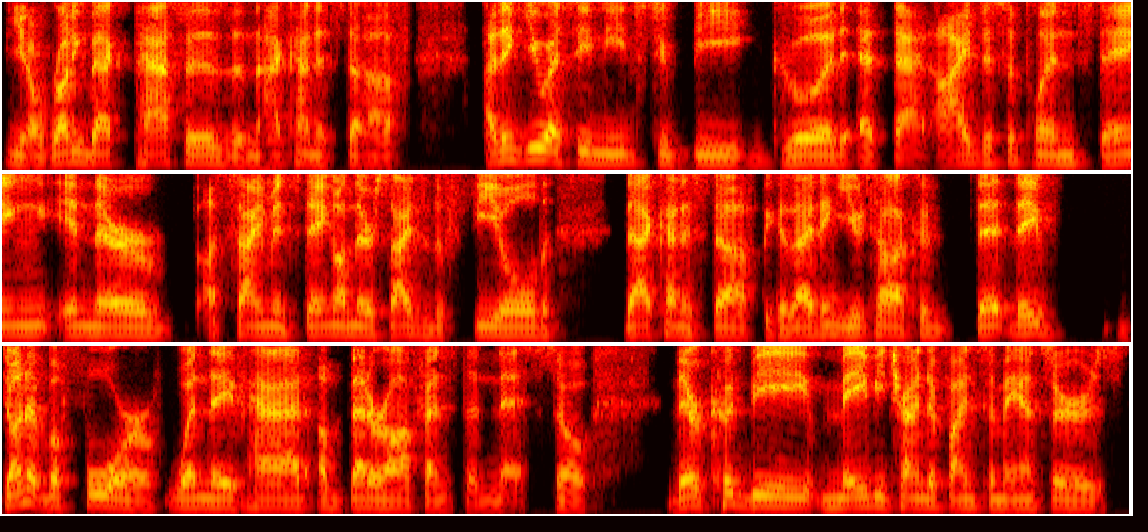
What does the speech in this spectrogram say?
you know, running back passes and that kind of stuff. I think USC needs to be good at that. Eye discipline, staying in their assignment, staying on their sides of the field, that kind of stuff. Because I think Utah could, they've done it before when they've had a better offense than this. So there could be maybe trying to find some answers.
